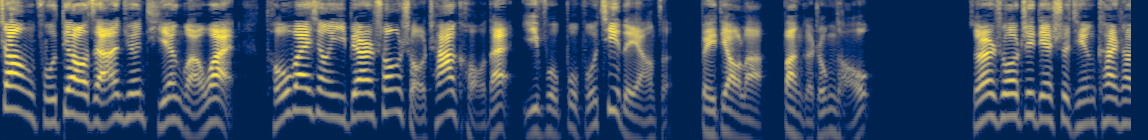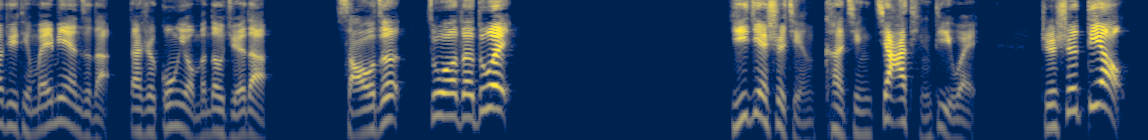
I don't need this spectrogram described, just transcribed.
丈夫吊在安全体验馆外，头歪向一边，双手插口袋，一副不服气的样子，被吊了半个钟头。虽然说这件事情看上去挺没面子的，但是工友们都觉得嫂子做的对。一件事情看清家庭地位，只是吊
